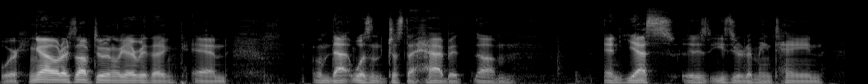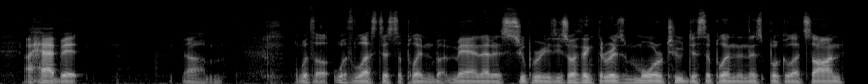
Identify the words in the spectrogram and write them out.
working out. I stopped doing like everything. And um, that wasn't just a habit. Um, and yes, it is easier to maintain a habit um, with a, with less discipline, but man, that is super easy. So I think there is more to discipline than this book lets on.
